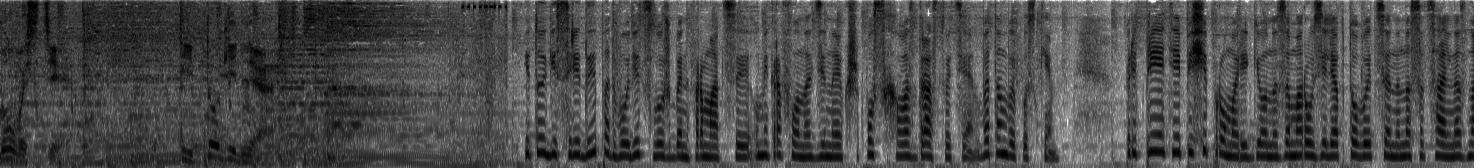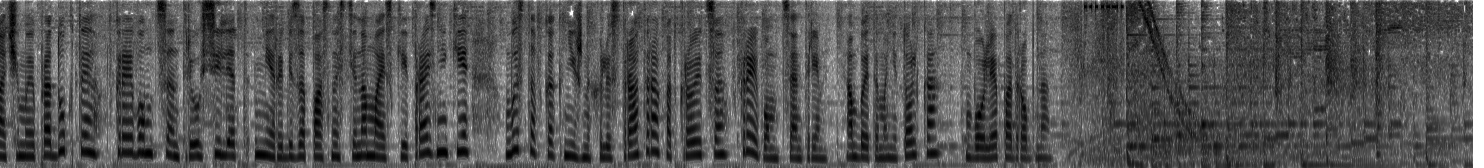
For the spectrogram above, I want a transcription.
Новости. Итоги дня. Итоги среды подводит служба информации. У микрофона Дина Юкшапосхова. Здравствуйте. В этом выпуске. Предприятия пищепрома региона заморозили оптовые цены на социально значимые продукты. В Краевом центре усилят меры безопасности на майские праздники. Выставка книжных иллюстраторов откроется в Краевом центре. Об этом и не только. Более подробно.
